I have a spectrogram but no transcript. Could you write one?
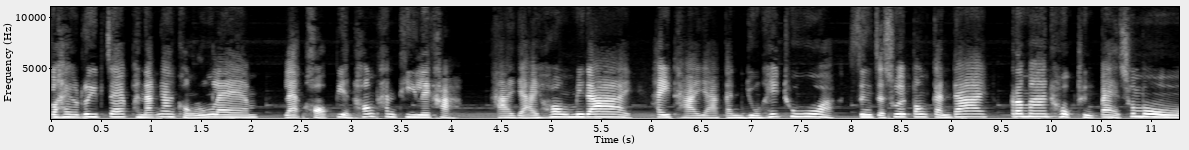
ก็ให้รีบแจ้งพนักงานของโรงแรม และขอเปลี่ยนห้องทันทีเลยค่ะ ถ้าย้ายห้องไม่ได้ ให้ทายากันยุงให้ทั่ว ซึ่งจะช่วยป้องกันได้ประมาณ 6-8 ชั่วโมง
